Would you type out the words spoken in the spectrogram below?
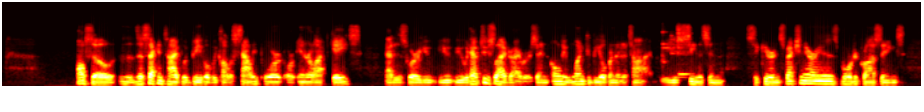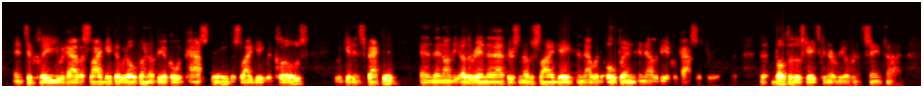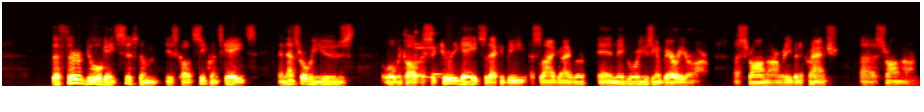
Also, the second type would be what we call a sally port or interlocked gates. That is where you, you, you would have two slide drivers and only one could be open at a time. We used to see this in secure inspection areas, border crossings, and typically you would have a slide gate that would open, a vehicle would pass through, the slide gate would close, it would get inspected. And then on the other end of that, there's another slide gate and that would open and now the vehicle passes through. Both of those gates can never be open at the same time. The third dual gate system is called sequence gates. And that's where we use what we call a security gate. So that could be a slide driver, and maybe we're using a barrier arm, a strong arm, or even a crash uh, strong arm.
